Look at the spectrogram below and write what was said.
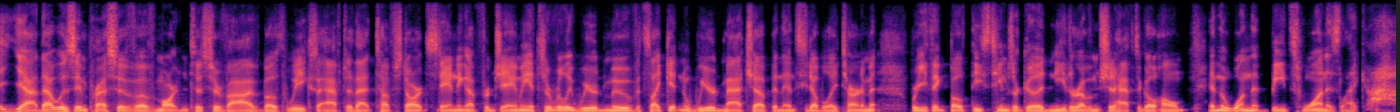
Yeah, that was impressive of Martin to survive both weeks after that tough start, standing up for Jamie. It's a really weird move. It's like getting a weird matchup in the NCAA tournament where you think both these teams are good, neither of them should have to go home, and the one that beats one is like, ah,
